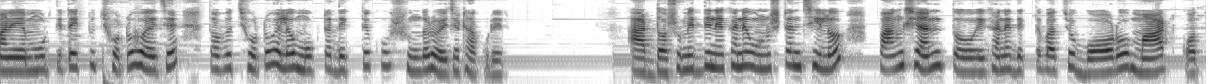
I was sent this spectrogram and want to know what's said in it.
মানে মূর্তিটা একটু ছোট হয়েছে, তবে ছোট হলেও মুখটা দেখতে খুব সুন্দর হয়েছে ঠাকুরের। আর দশমীর দিন এখানে অনুষ্ঠান ছিল ফাংশান তো এখানে দেখতে পাচ্ছ বড় মাঠ, কত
